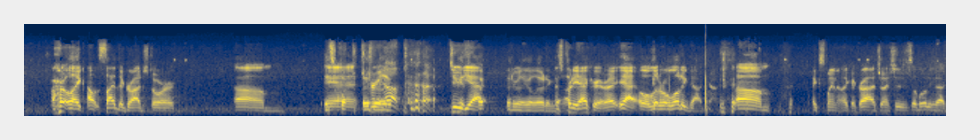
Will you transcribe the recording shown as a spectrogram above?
are like outside the garage door. Um, It's and- quite Straight up. dude, it's yeah, quite literally a loading. that's dock. pretty accurate, right? Yeah, a literal loading dock. Um, explain it like a garage. I should have just said loading dock.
